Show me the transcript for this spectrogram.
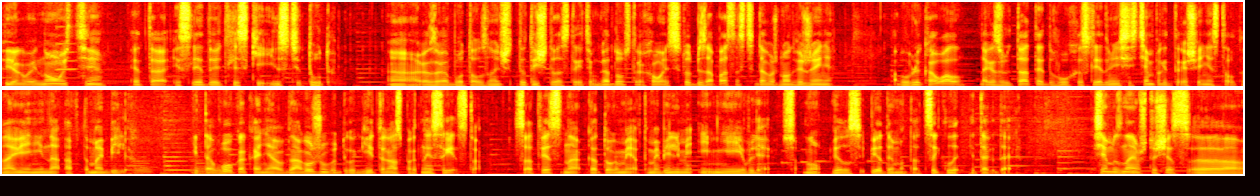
первой новости. Это исследовательский институт. а, Разработал, значит, в 2023 году Страховой институт безопасности дорожного движения опубликовал результаты двух исследований систем предотвращения столкновений на автомобилях и того, как они обнаруживают другие транспортные средства, соответственно, которыми автомобилями и не являются. Ну, велосипеды, мотоциклы и так далее. Все мы знаем, что сейчас э,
